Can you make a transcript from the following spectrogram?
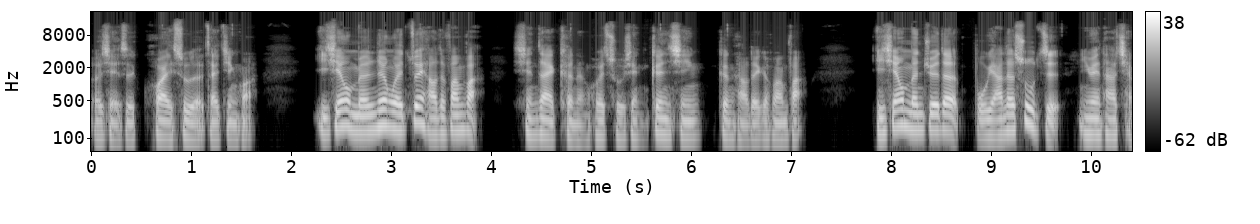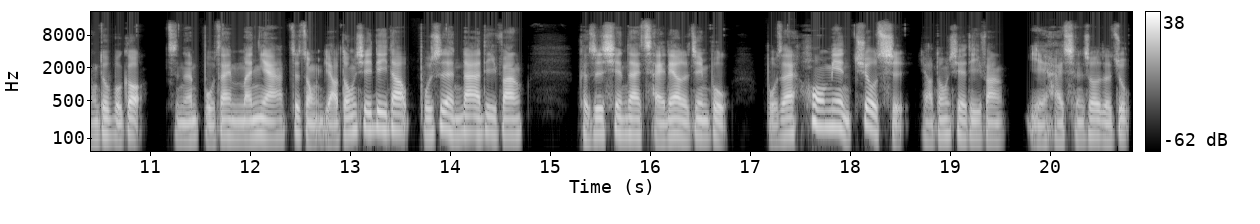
而且是快速的在进化。以前我们认为最好的方法。现在可能会出现更新、更好的一个方法。以前我们觉得补牙的树脂，因为它强度不够，只能补在门牙这种咬东西力道不是很大的地方。可是现在材料的进步，补在后面臼齿咬东西的地方也还承受得住。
